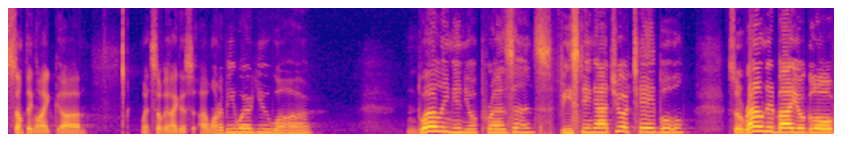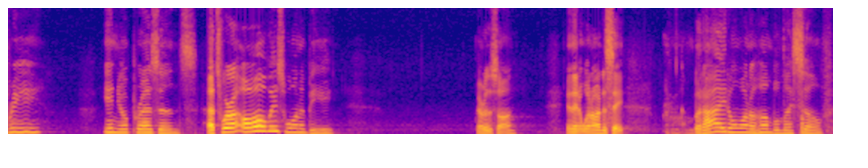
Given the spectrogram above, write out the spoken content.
something like um, went something like this: "I want to be where you are." dwelling in your presence, feasting at your table, surrounded by your glory, in your presence. That's where I always want to be. Remember the song? And then it went on to say, But I don't want to humble myself,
